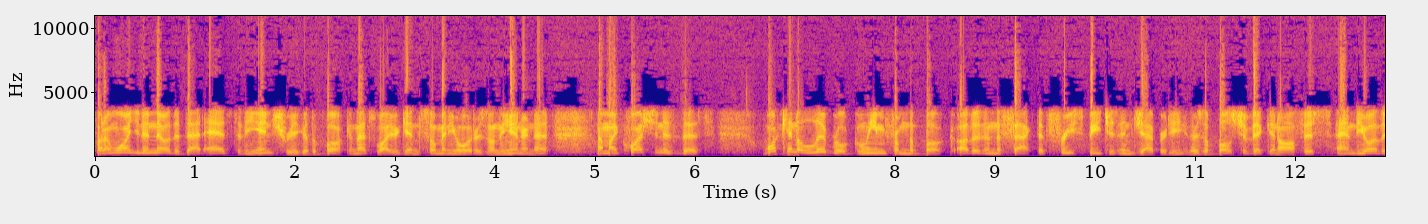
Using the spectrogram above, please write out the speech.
But I want you to know that that adds to the intrigue of the book, and that's why you're getting so many orders on the internet. Now, my question is this. What can a liberal glean from the book, other than the fact that free speech is in jeopardy? There's a Bolshevik in office, and the other,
